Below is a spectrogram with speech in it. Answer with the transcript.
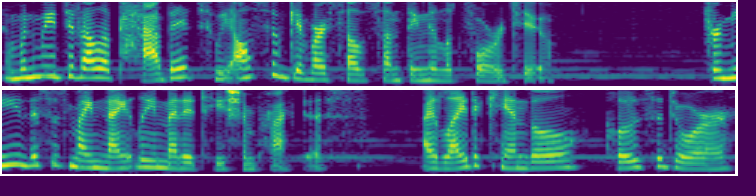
and when we develop habits, we also give ourselves something to look forward to. For me, this is my nightly meditation practice. I light a candle, close the door,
